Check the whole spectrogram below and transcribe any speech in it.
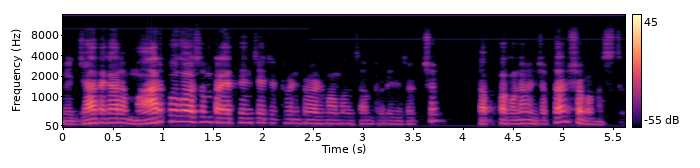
మీ జాతకాల మార్పు కోసం ప్రయత్నించేటటువంటి వాళ్ళు మమ్మల్ని సంప్రదించవచ్చు. తప్పకుండా మేము చెప్తాను శుభమస్తు.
